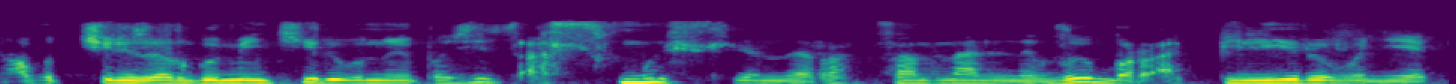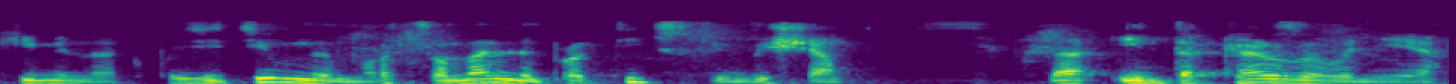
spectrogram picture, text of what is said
А вот через аргументированную позицию, осмысленный, рациональный выбор, апеллирование к именно к позитивным, рациональным, практическим вещам да, и доказывание,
